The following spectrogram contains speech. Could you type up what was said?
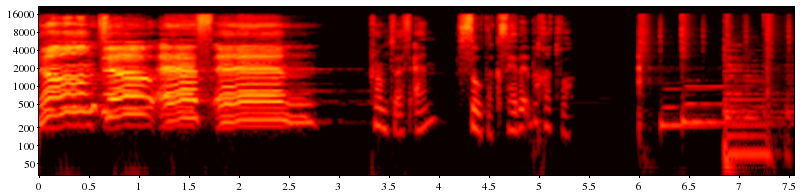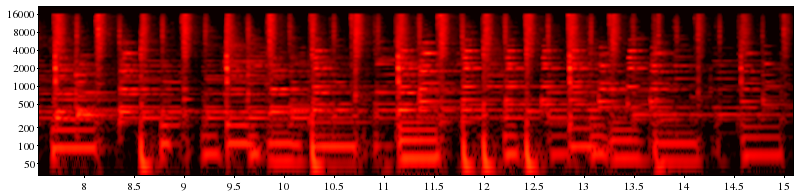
Pronto FM. Pronto FM صوتك سابق بخطوة.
